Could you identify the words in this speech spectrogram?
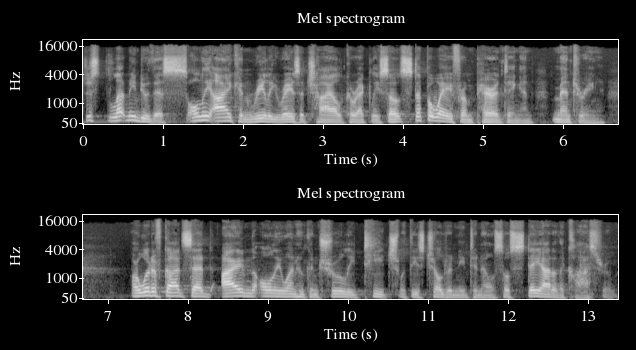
just let me do this. Only I can really raise a child correctly, so step away from parenting and mentoring. Or what if God said, I'm the only one who can truly teach what these children need to know, so stay out of the classroom?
